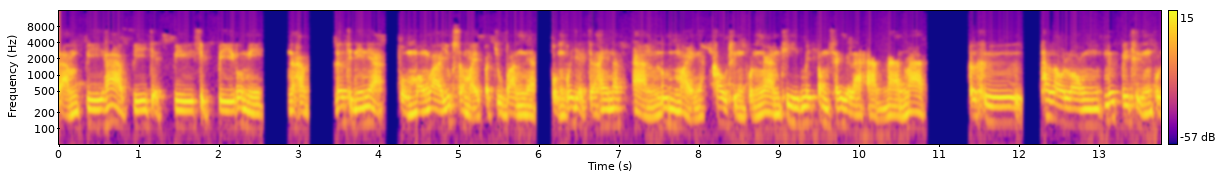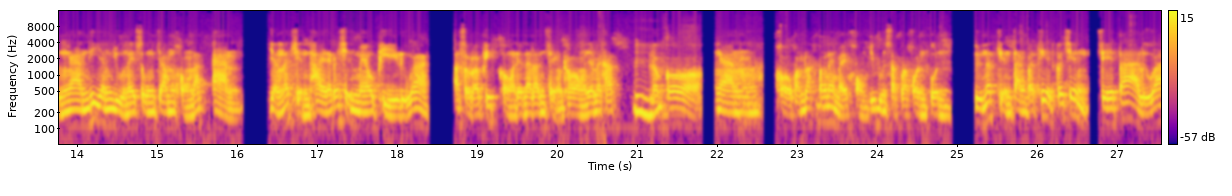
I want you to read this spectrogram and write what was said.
สามปีห้าปีเจ็ดปีสิบปีก็มีนะครับ แล้วทีนี้เนี่ยผมมองว่ายุคสมัยปัจจุบันเนี่ย ผมก็อยากจะให้นักอ่านรุ่นใหม่เนี่ยเข้าถึงผลงานที่ไม่ต้องใช้เวลาอ่านนานมาก ก็คือถ้าเราลองนึกไปถึงผลงานที่ยังอยู่ในทรงจำของนักอ่าน อย่างนักเขียนไทยนะก็เช่นแมวผีหรือว่าอสรพิษของเดนรันแสงทองใช่ไหมครับ แล้วก็งานขอความรักบ้างได้ไหมของพี่บุญศักดิ์ละครพลห รือนักเขียนต่างประเทศก็เช่นเซตาหรือว่า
